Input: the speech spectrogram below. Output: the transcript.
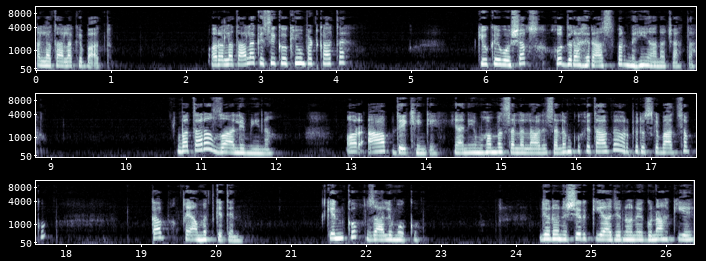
اللہ تعالی کے بعد۔ اور اللہ تعالیٰ کسی کو کیوں بھٹکاتا ہے؟ کیونکہ وہ شخص خود راہ راست پر نہیں آنا چاہتا۔ و تر ظالمینا اور آپ دیکھیں گے یعنی محمد صلی اللہ علیہ وسلم کو خطاب ہے اور پھر اس کے بعد سب کو۔ کب؟ قیامت کے دن۔ کن کو؟ ظالموں کو۔ جنہوں نے شر کیا، جنہوں نے گناہ کیے،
